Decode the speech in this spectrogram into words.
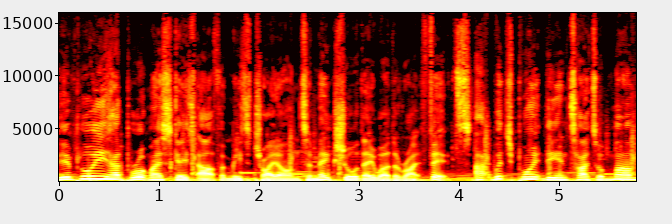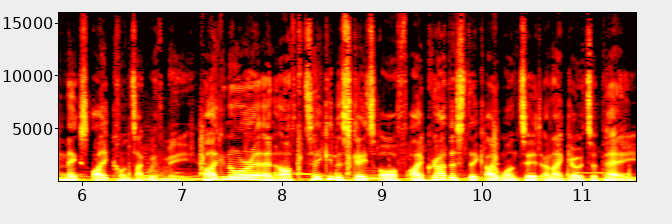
The employee had brought my skates out for me to try on to make sure they were the right fits, at which point the entitled mum makes eye contact with me. I ignore it, and after taking the skates off, I grab the stick I wanted and I go to pay.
